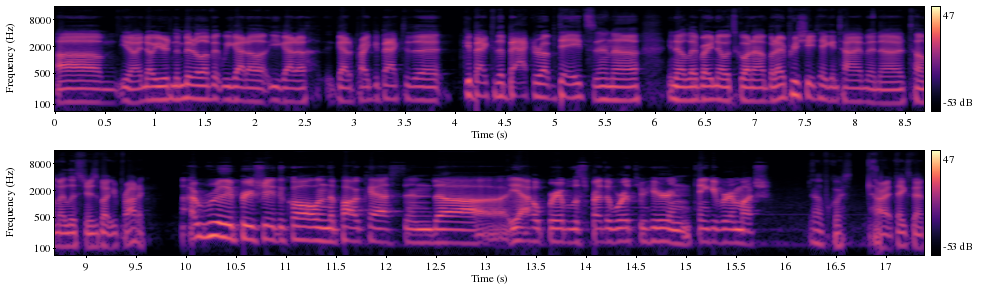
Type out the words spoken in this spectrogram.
Um, you know, I know you're in the middle of it. We gotta, you gotta, gotta probably get back to the get back to the backer updates and uh, you know let everybody know what's going on. But I appreciate you taking time and uh, telling my listeners about your product. I really appreciate the call and the podcast, and uh, yeah, I hope we're able to spread the word through here. And thank you very much. Oh, of course. All right, thanks, man.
